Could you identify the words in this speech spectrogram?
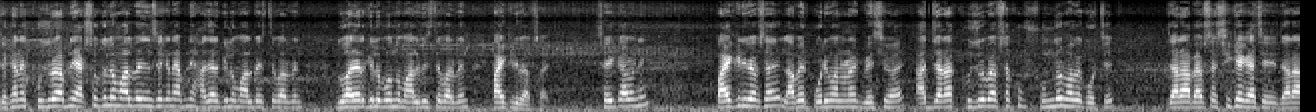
যেখানে খুচরো আপনি একশো কিলো মাল বেচেন, সেখানে আপনি হাজার কিলো মাল বেচতে পারবেন, দু হাজার কিলো পর্যন্ত মাল বেচতে পারবেন পাইকারি ব্যবসায়। সেই কারণেই পাইকারি ব্যবসায় লাভের পরিমাণ অনেক বেশি হয়। আর যারা খুচরো ব্যবসা খুব সুন্দরভাবে করছে যারা ব্যবসা শিখে গেছে, যারা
